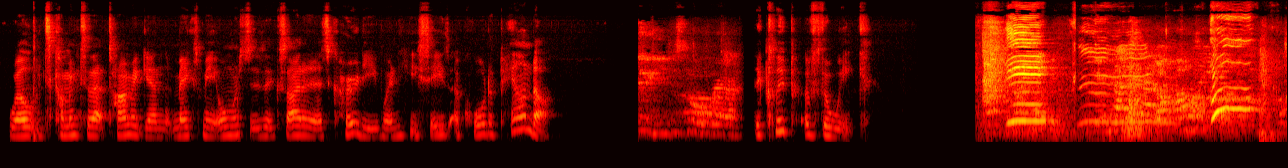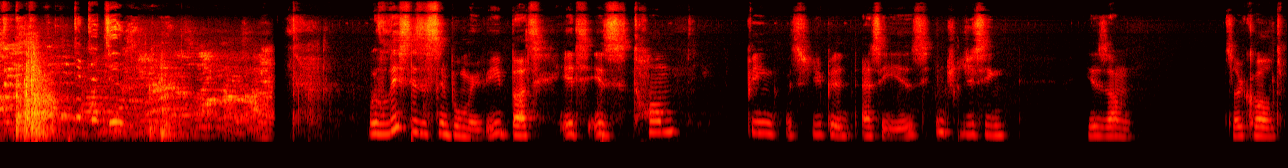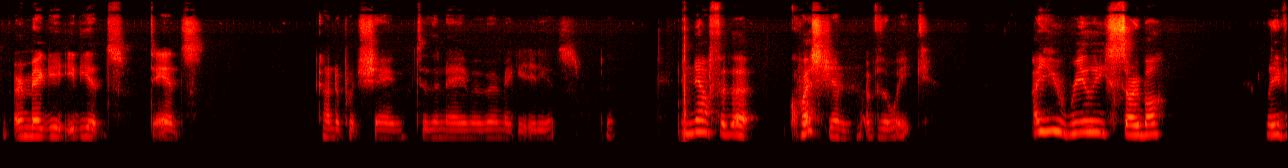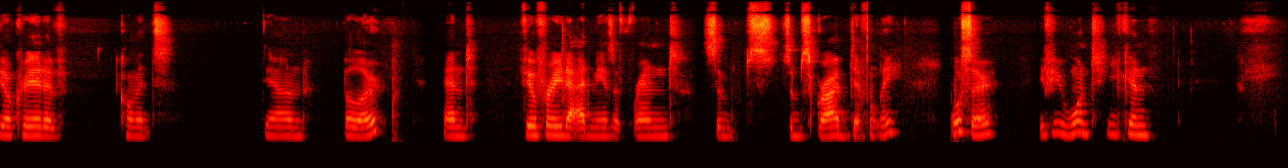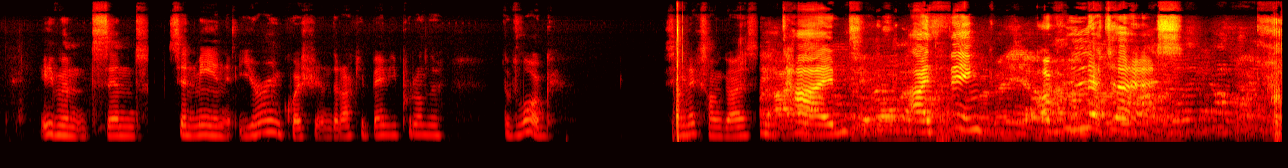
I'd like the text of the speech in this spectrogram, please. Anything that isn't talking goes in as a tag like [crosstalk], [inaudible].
Well, it's coming to that time again that makes me almost as excited as Cody when he sees a quarter pounder. The clip of the week. Well, this is a simple movie, but it is Tom, being as stupid as he is, introducing his um so-called Omega Idiots dance. Kind of puts shame to the name of Omega Idiots. But... And now for the question of the week: Are you really sober? Leave your creative comments down below, and feel free to add me as a friend sub- subscribe definitely. Also, if you want, you can even send send me in your own question that I could maybe put on the the vlog. See you next time, guys. times I think of letters.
